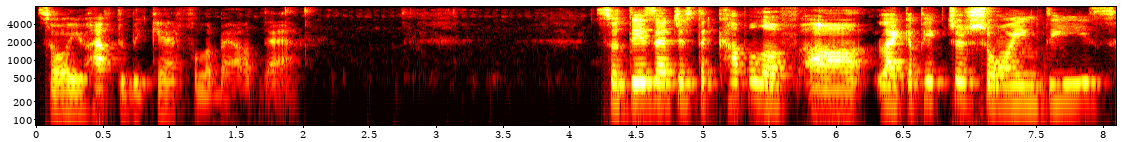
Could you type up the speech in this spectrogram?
So you have to be careful about that. So these are just a couple of, uh, like a picture showing these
